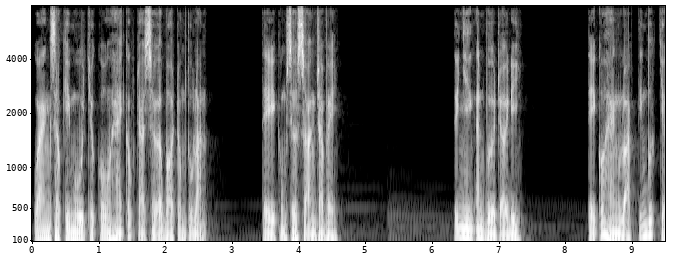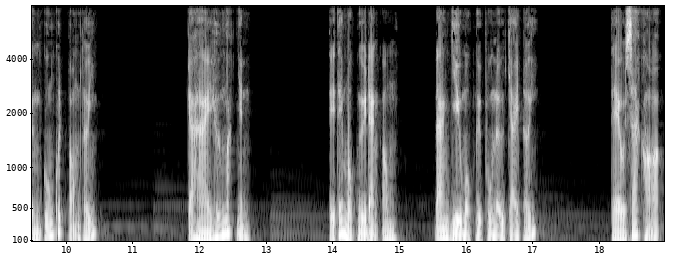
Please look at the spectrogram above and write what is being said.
Quang sau khi mua cho cô hai cốc trà sữa bỏ trong tủ lạnh thì cũng sửa soạn ra về. Tuy nhiên anh vừa rời đi, Thì có hàng loạt tiếng bước chân cuốn quýt vọng tới. Cả hai hướng mắt nhìn, Thì thấy một người đàn ông Đang dìu một người phụ nữ chạy tới. Theo sát họ,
